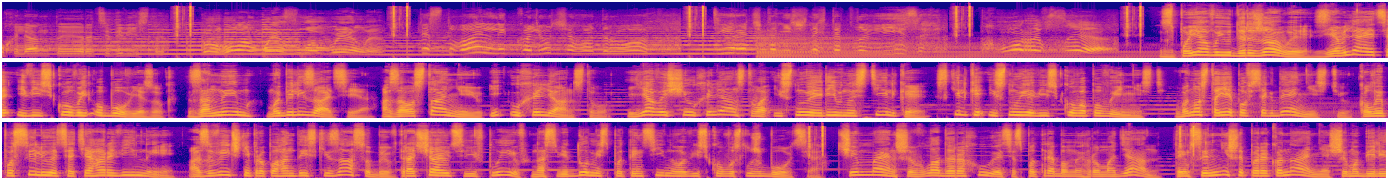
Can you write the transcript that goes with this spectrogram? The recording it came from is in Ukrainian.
ухилянти-рецидивісти. Кого ми зловили? Тестувальник колючого дроту, дірочка нічних тепловізорів. Хворе все. З появою держави з'являється і військовий обов'язок, за ним мобілізація, а за останньою і ухилянство. Явище ухилянства існує рівно стільки, скільки існує військова повинність. Воно стає повсякденністю, коли посилюється тягар війни, а звичні пропагандистські засоби втрачають свій вплив на свідомість потенційного військовослужбовця. Чим менше влада рахується з потребами громадян, тим сильніше переконання, що мобілізація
